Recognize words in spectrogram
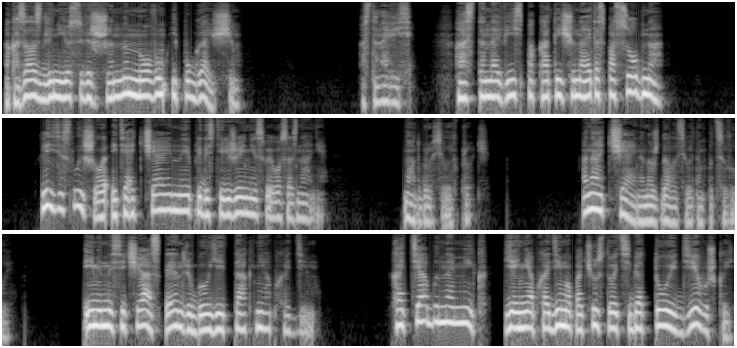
оказалось для нее совершенно новым и пугающим. «Остановись», Остановись, пока ты еще на это способна. Лизи слышала эти отчаянные предостережения своего сознания, но отбросила их прочь. Она отчаянно нуждалась в этом поцелуе. Именно сейчас Эндрю был ей так необходим. Хотя бы на миг ей необходимо почувствовать себя той девушкой,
